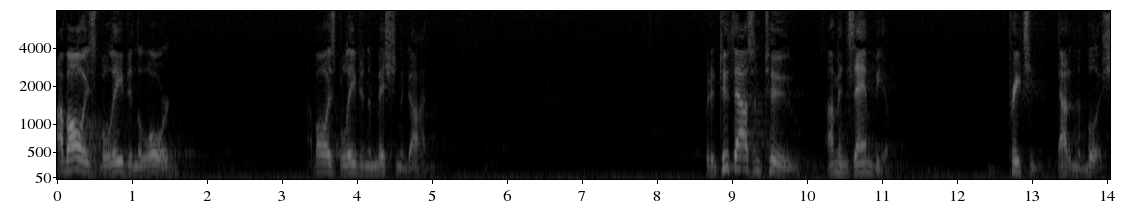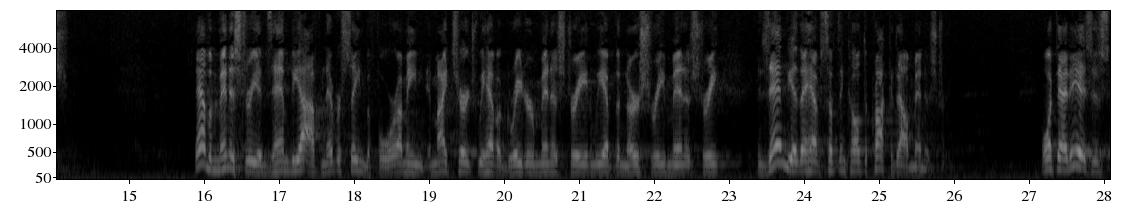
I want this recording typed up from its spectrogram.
I've always believed in the Lord. I've always believed in the mission of God. But in 2002, I'm in Zambia preaching out in the bush. They have a ministry in Zambia I've never seen before. I mean, in my church, we have a greeter ministry and we have the nursery ministry. In Zambia, they have something called the crocodile ministry. What that is, is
